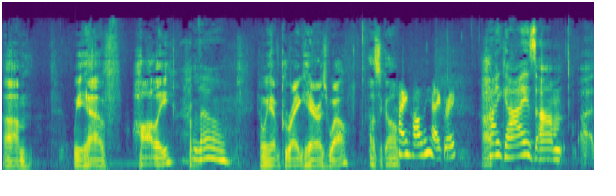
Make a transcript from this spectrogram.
Um, we have Holly, Hello. and we have Greg here as well. How's it going? Hi, Holly. Hi, Greg. Hi, guys. Um, uh,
